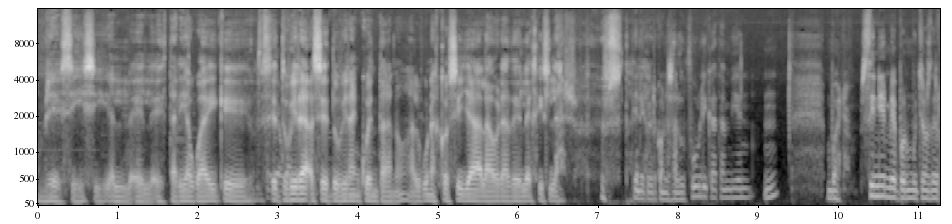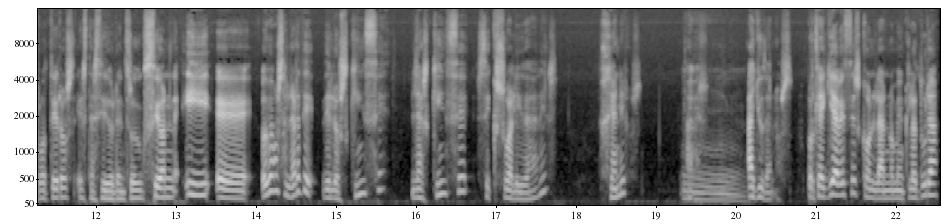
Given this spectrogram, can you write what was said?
Hombre, sí, sí, el, el- estaría guay que se tuviera, se tuviera en cuenta, ¿no? Algunas cosillas a la hora de legislar. Tiene que ver con la salud pública también. ¿m? Bueno, sin irme por muchos derroteros, esta ha sido la introducción. Y eh, hoy vamos a hablar de, de los 15, las 15 sexualidades, géneros. A ver, Mm, ayúdanos. Porque aquí a veces con la nomenclatura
